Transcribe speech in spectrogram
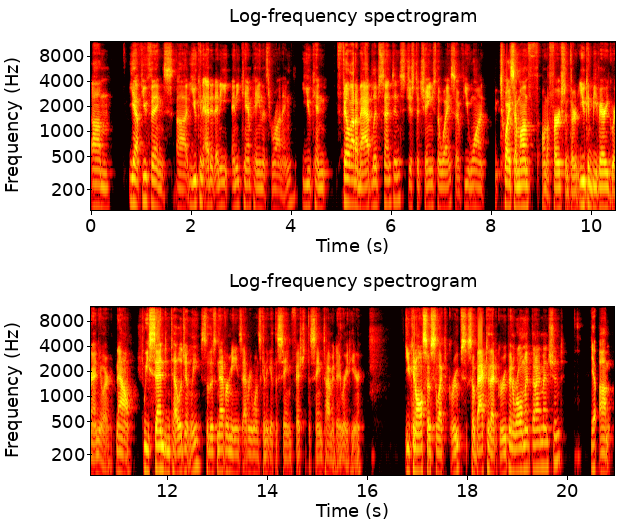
Um, yeah, a few things. Uh, you can edit any any campaign that's running. You can fill out a Mad Lib sentence just to change the way. So if you want twice a month on the first and third, you can be very granular. Now we send intelligently, so this never means everyone's going to get the same phish at the same time of day right here. You can also select groups. So back to that group enrollment that I mentioned. Yep. Um,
